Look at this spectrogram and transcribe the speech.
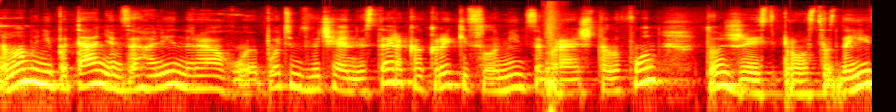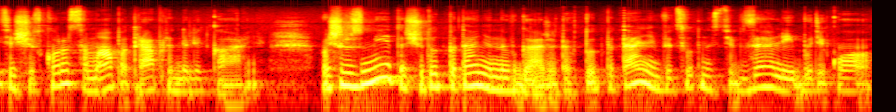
На мамині питання взагалі не реагує. Потім, звичайно, істерика, крики, соломіть, забираєш телефон, то жесть просто. Здається, що скоро сама потраплю до лікарні. Ви ж розумієте, що тут питання не в гаджетах, тут питання в відсутності взагалі будь-якого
